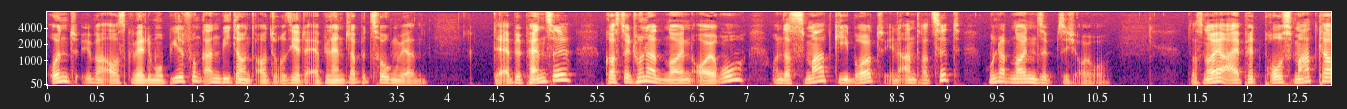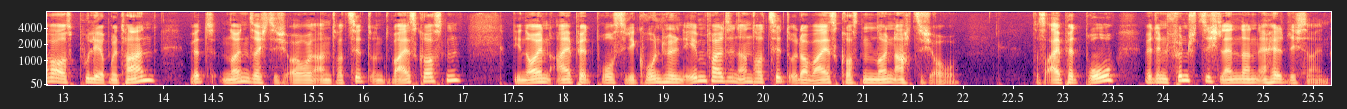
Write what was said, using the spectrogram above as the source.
und über ausgewählte Mobilfunkanbieter und autorisierte Apple-Händler bezogen werden. Der Apple Pencil kostet 109 Euro und das Smart Keyboard in Anthrazit 179 Euro. Das neue iPad Pro Smart Cover aus Polyurethan wird 69 Euro in Anthrazit und Weiß kosten. Die neuen iPad Pro Silikonhüllen ebenfalls in Anthrazit oder Weiß kosten 89 Euro. Das iPad Pro wird in 50 Ländern erhältlich sein.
